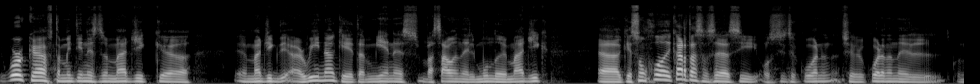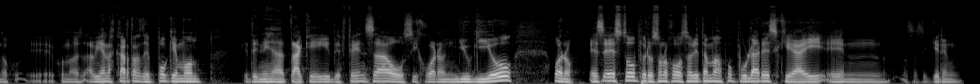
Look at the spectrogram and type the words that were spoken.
Warcraft. También tienes Magic. Eh, Magic Arena, que también es basado en el mundo de Magic, eh, que son juegos de cartas, o sea, sí, o si se recuerdan, se recuerdan el, cuando, eh, cuando habían las cartas de Pokémon que tenían ataque y defensa, o si jugaron Yu-Gi-Oh! Bueno, es esto, pero son los juegos ahorita más populares que hay en, o sea, si quieren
